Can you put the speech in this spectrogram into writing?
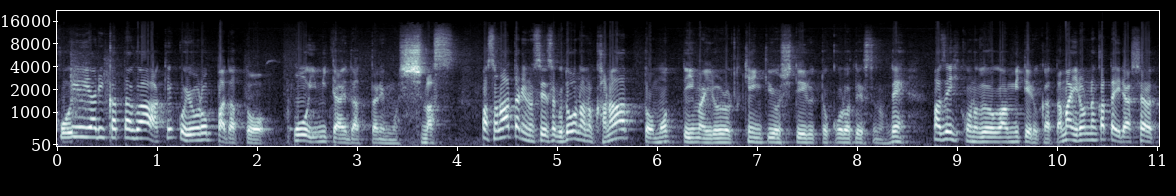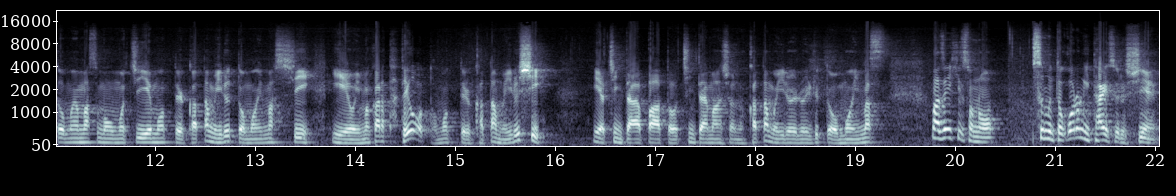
こういうやり方が結構ヨーロッパだと多いみたいだったりもします。まあ、その辺りの政策どうなのかなと思って今いろいろと研究をしているところですので、まあ、ぜひこの動画を見ている方、まあ、いろんな方いらっしゃると思いますもうお持ち家持ってる方もいると思いますし家を今から建てようと思ってる方もいるしいや賃貸アパート賃貸マンションの方もいろいろいると思います、まあ、ぜひその住むところに対する支援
